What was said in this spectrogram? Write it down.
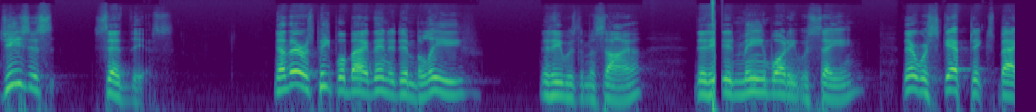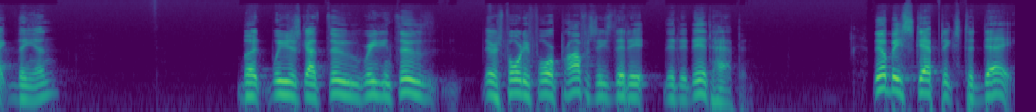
Jesus said this. Now there was people back then that didn't believe that he was the Messiah that he didn't mean what he was saying. There were skeptics back then, but we just got through reading through. There's 44 prophecies that it that it did happen. There'll be skeptics today,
